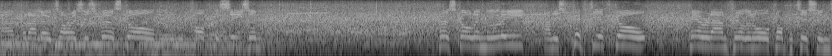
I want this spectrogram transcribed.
And Fernando Torres' first goal of the season. First goal in the league and his 50th goal here at Anfield in all competitions.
